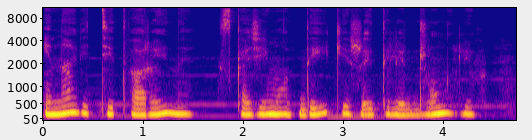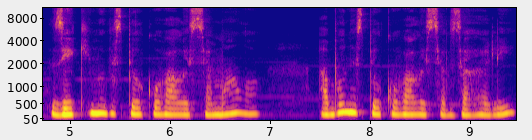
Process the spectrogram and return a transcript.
І навіть ті тварини, скажімо, дикі жителі джунглів, з якими ви спілкувалися мало або не спілкувалися взагалі,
